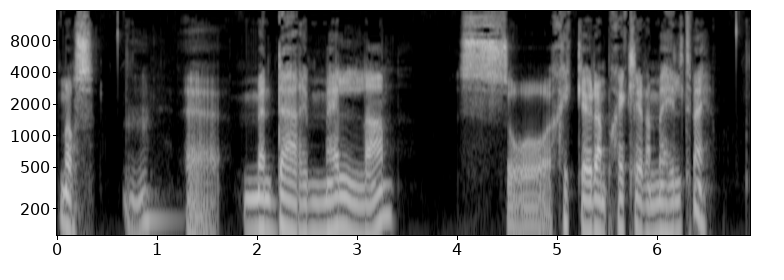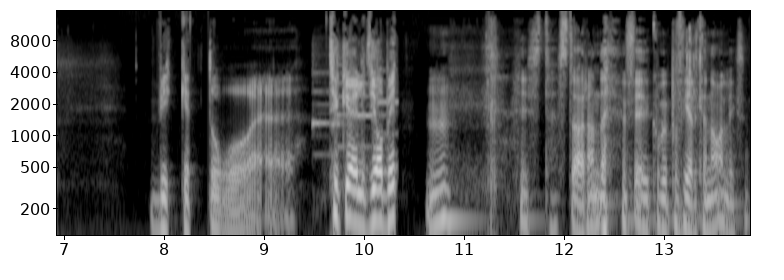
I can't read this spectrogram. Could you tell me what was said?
med oss. Mm. Eh, men däremellan så skickar ju den projektledaren mail till mig. Vilket då eh, tycker jag är lite jobbigt. Mm. Just det, störande, för det kommer på fel kanal liksom.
